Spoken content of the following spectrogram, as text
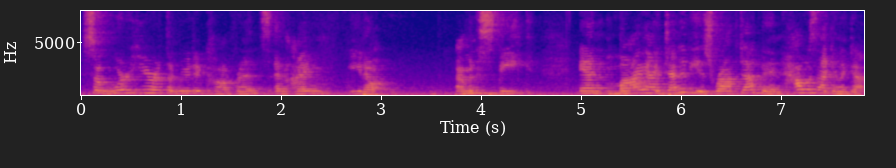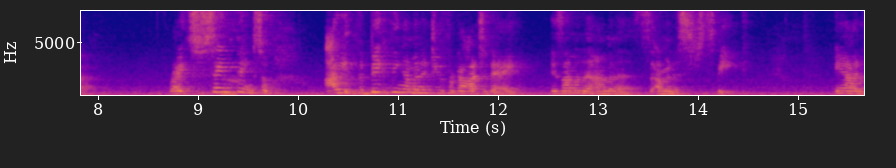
So we're here at the rooted conference and I'm you know I'm going to speak and my identity is wrapped up in how is that going to go? Right? So same thing. So I the big thing I'm going to do for God today is I'm going to I'm going to I'm going to speak. And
